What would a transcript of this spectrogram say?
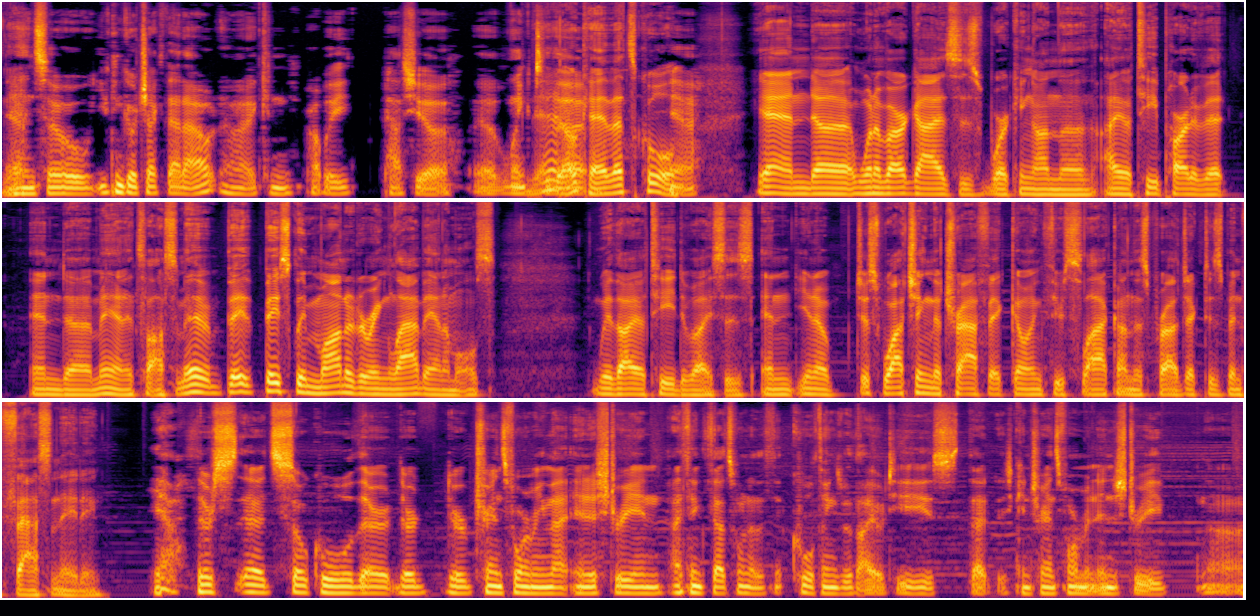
Yeah. And so you can go check that out. Uh, I can probably pass you a, a link to that. okay, that's cool. Yeah. Yeah, and uh, one of our guys is working on the IoT part of it, and uh, man, it's awesome. It, ba- basically, monitoring lab animals with IoT devices, and you know, just watching the traffic going through Slack on this project has been fascinating. Yeah, there's it's so cool. They're they're they're transforming that industry, and I think that's one of the th- cool things with IoT is that it can transform an industry uh,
